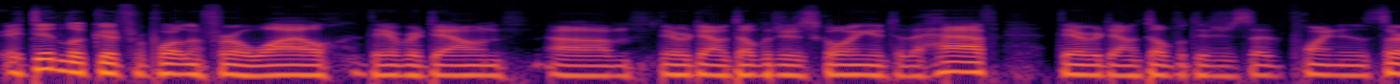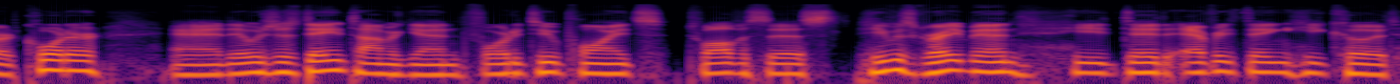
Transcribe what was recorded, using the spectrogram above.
it didn't look good for Portland for a while. They were down, um, they were down double digits going into the half. They were down double digits at the point in the third quarter, and it was just Dame time again. 42 points, 12 assists. He was great, man. He did everything he could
